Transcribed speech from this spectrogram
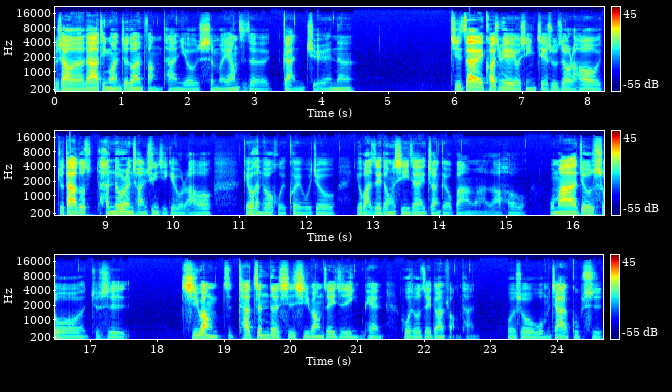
不晓得大家听完这段访谈有什么样子的感觉呢？其实，在跨性别游行结束之后，然后就大家都很多人传讯息给我，然后给我很多回馈，我就有把这些东西再转给我爸妈，然后我妈就说，就是希望这她真的是希望这一支影片，或者说这段访谈，或者说我们家的故事，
